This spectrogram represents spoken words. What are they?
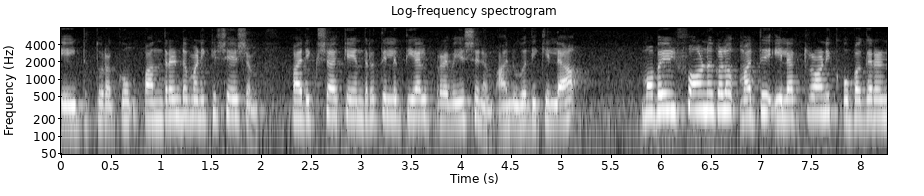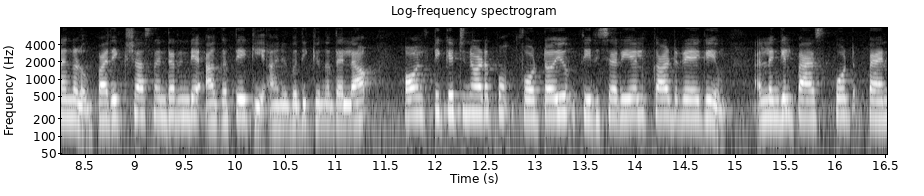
ഗേറ്റ് തുറക്കും. പന്ത്രണ്ട് മണിക്ക് ശേഷം പരീക്ഷാ കേന്ദ്രത്തിലെത്തിയാൽ പ്രവേശനം അനുവദിക്കില്ല. മൊബൈൽ ഫോണുകളും മറ്റ് ഇലക്ട്രോണിക് ഉപകരണങ്ങളും പരീക്ഷാ സെന്ററിന്റെ അകത്തേക്ക് അനുവദിക്കുന്നതല്ല ഹോൾ ടിക്കറ്റിനോടൊപ്പം ഫോട്ടോയും തിരിച്ചറിയൽ കാർഡ് രേഖയും അല്ലെങ്കിൽ passport PAN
